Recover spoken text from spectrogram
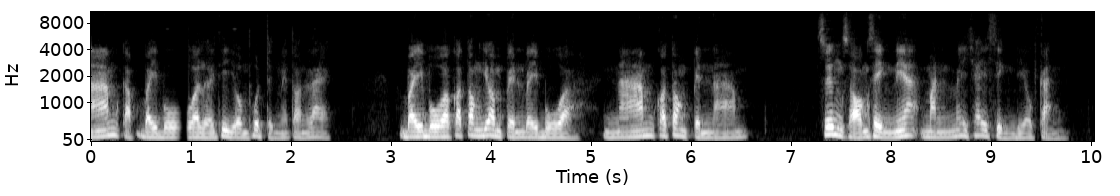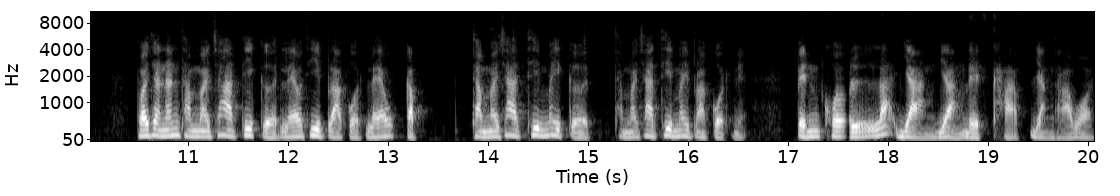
น้ำกับใบบัวเลยที่โยมพูดถึงในตอนแรก ใบบัวก็ต้องย่อมเป็นใบบัว น้ำก็ต้องเป็นน้ำซึ่งสองสิ่งนี้มันไม่ใช่สิ่งเดียวกัน เพราะฉะนั้นธรรมชาติที่เกิดแล้วที่ปรากฏแล้วกับธรรมชาติที่ไม่เกิด ธรรมชาติที่ไม่ปรากฏเนี่ยเป็นคนละอย่างอย่างเด็ดขาดอย่างถาวร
